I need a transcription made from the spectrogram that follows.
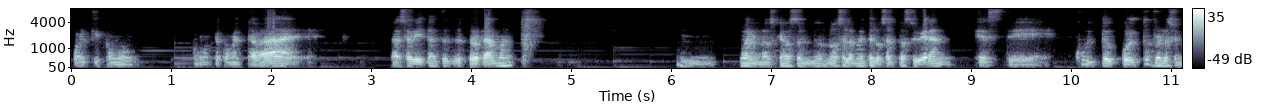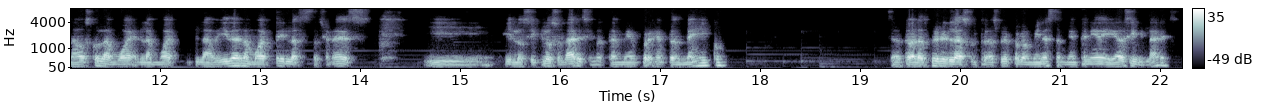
Porque como, como te comentaba eh, hace ahorita antes del programa, mm, bueno, no es que no, no solamente los altos tuvieran este, cultos relacionados con la, la, la vida, la muerte y las estaciones y, los ciclos solares, sino también, por ejemplo, en México. O sea, todas las, las culturas precolombinas también tenían ideas similares.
